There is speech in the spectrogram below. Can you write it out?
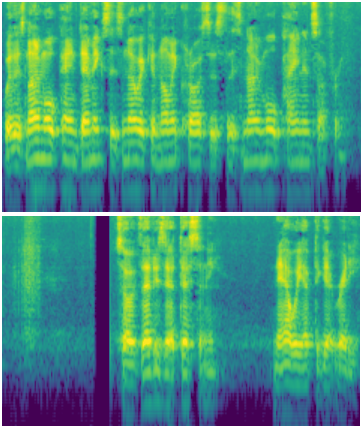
where there's no more pandemics, there's no economic crisis, there's no more pain and suffering. So, if that is our destiny, now we have to get ready.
